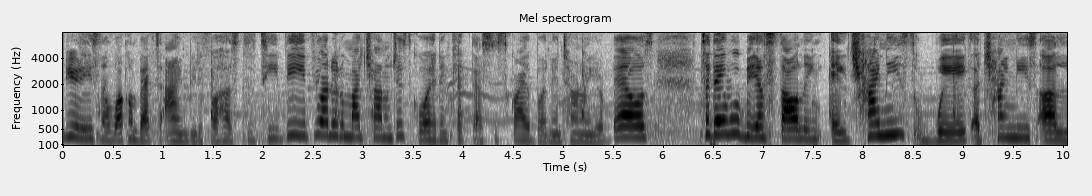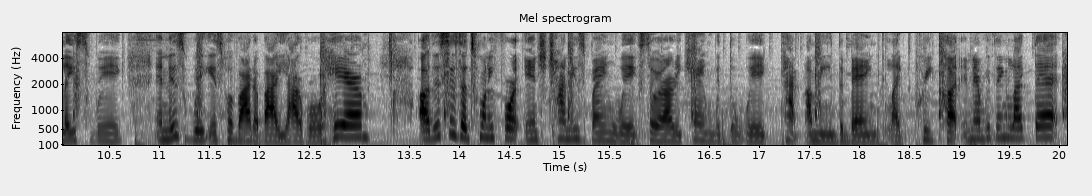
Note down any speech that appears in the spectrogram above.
Beauties and welcome back to I Am Beautiful Hustler TV. If you are new to my channel, just go ahead and click that subscribe button and turn on your bells. Today we'll be installing a Chinese wig, a Chinese uh, lace wig, and this wig is provided by Yiroo Hair. Uh, this is a 24 inch Chinese bang wig, so it already came with the wig, I mean the bang like pre-cut and everything like that.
